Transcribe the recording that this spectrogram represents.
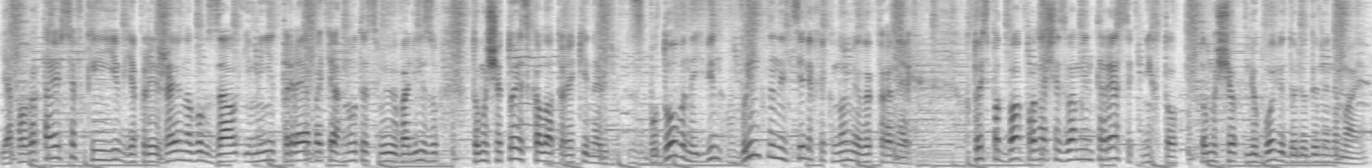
Я повертаюся в Київ, я приїжджаю на вокзал, і мені треба тягнути свою валізу, тому що той ескалатор, який навіть збудований, він вимкнений в цілях економії електроенергії. Хтось подбав про наші з вами інтереси? Ніхто, тому що любові до людини немає.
